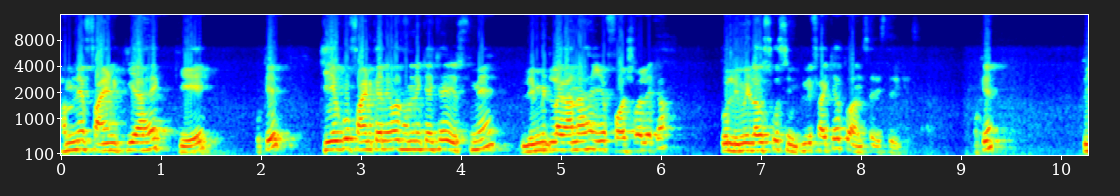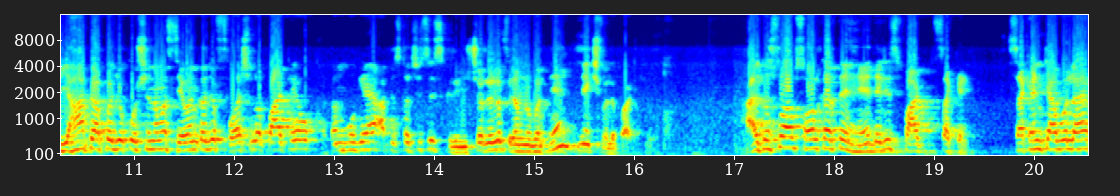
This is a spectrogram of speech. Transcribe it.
हमने फाइंड किया है k ओके k को फाइंड करने के बाद हमने क्या किया? इसमें लिमिट लगाना है ये फ़र्स्ट वाले का। तो लिमिट उसको सिंप्लीफाई किया तो आंसर इस तरीके ओके तो यहाँ पे आपका जो क्वेश्चन नंबर सेवन का जो फ़र्स्ट वाला पार्ट है, वो खत्म हो गया है। आप इसका अच्छे से स्क्रीनशॉट ले लो, फिर हम लोग बढ़ते हैं नेक्स्ट वाले पार्ट की ओर। आज दोस्तों, आप सॉल्व करते हैं। That is part second second क्या बोला है?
